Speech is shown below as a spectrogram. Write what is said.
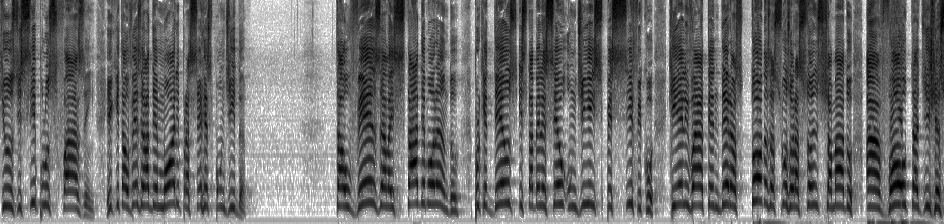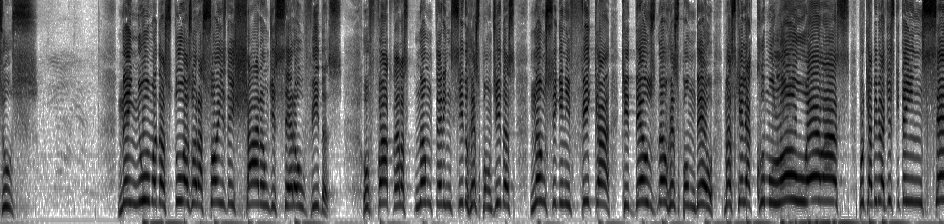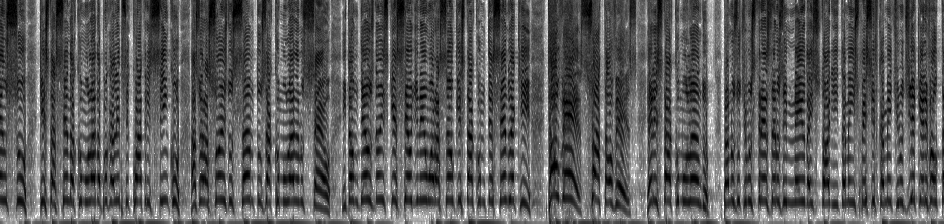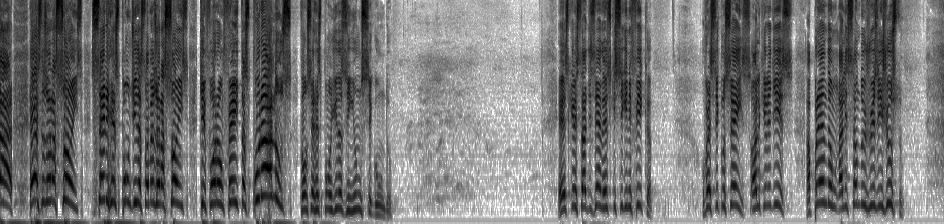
que os discípulos fazem e que talvez ela demore para ser respondida, Talvez ela está demorando, porque Deus estabeleceu um dia específico que Ele vai atender a todas as suas orações, chamado a volta de Jesus. Nenhuma das tuas orações deixaram de ser ouvidas. O fato delas não terem sido respondidas não significa que Deus não respondeu, mas que Ele acumulou elas, porque a Bíblia diz que tem incenso que está sendo acumulado, Apocalipse 4 e 5, as orações dos santos acumuladas no céu. Então Deus não esqueceu de nenhuma oração que está acontecendo aqui. Talvez, só talvez, Ele está acumulando para nos últimos três anos e meio da história e também especificamente no dia dia que ele voltar, essas orações serem respondidas, talvez orações que foram feitas por anos, vão ser respondidas em um segundo. É isso que ele está dizendo, é isso que significa. O versículo 6, olha o que ele diz: aprendam a lição do juiz injusto.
